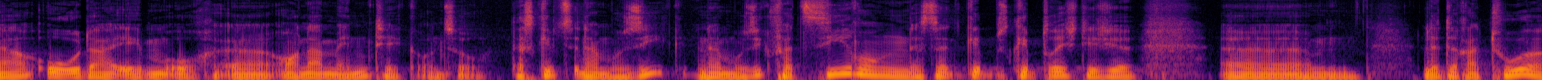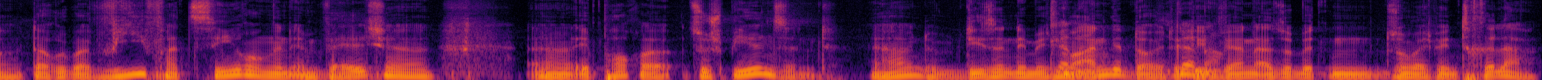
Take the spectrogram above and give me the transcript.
Ja, oder eben auch äh, Ornamentik und so. Das gibt es in der Musik, in der Musik Verzierungen. Das sind, gibt, es gibt richtige ähm, Literatur darüber, wie Verzierungen in welcher äh, Epoche zu spielen sind. Ja, die sind nämlich Genau, nur angedeutet. genau. Die werden also mit einem, zum Beispiel ein Triller.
